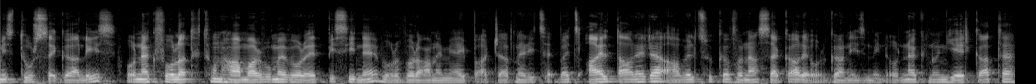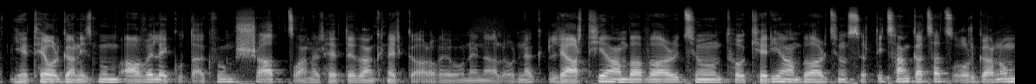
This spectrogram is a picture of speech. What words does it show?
օրգանիզմից դուրս է գալիս։ Օրինակ ֆոլաթթուն համարվում է, որ այդպիսին է, որը որ անեմիայի պատճառներից է, բայց այլ տարերը ավելցուկը վնասակար է օրգանիզմին։ Օրինակ նույն երկաթը, եթե օրգանիզմում ավել է կուտակվում, շատ ծանր հետևանքներ կարող է ունենալ, օրինակ լյարդի անբավարարություն, թոքերի անբավարարություն, սրտի ցանկացած օրգանում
